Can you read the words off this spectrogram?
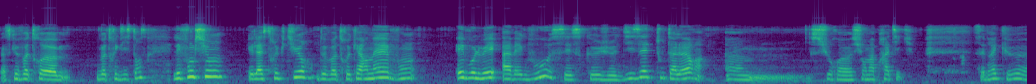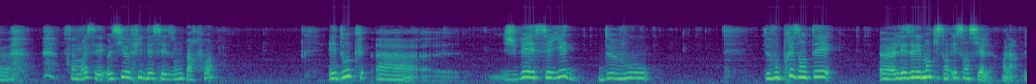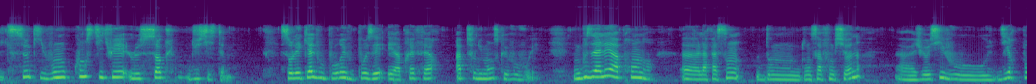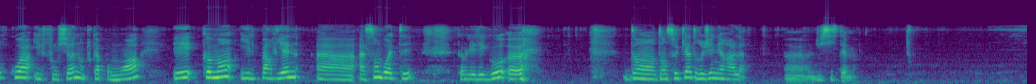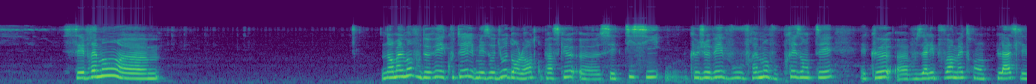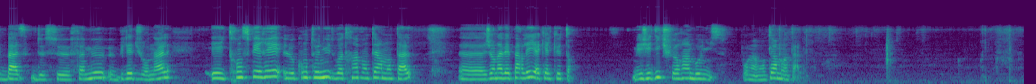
parce que votre, votre existence, les fonctions et la structure de votre carnet vont évoluer avec vous. C'est ce que je disais tout à l'heure euh, sur, euh, sur ma pratique. C'est vrai que, euh, moi, c'est aussi au fil des saisons parfois. Et donc, je vais essayer de vous, de vous présenter les éléments qui sont essentiels. Voilà, ceux qui vont constituer le socle du système, sur lesquels vous pourrez vous poser et après faire absolument ce que vous voulez. Donc vous allez apprendre euh, la façon dont, ça fonctionne. Euh, je vais aussi vous dire pourquoi il fonctionne, en tout cas pour moi, et comment ils parviennent à, s'emboîter, comme les Lego, euh, dans, ce cadre général du système. C'est vraiment Normalement, vous devez écouter mes audios dans l'ordre parce que euh, c'est ici que je vais vous vraiment vous présenter et que euh, vous allez pouvoir mettre en place les bases de ce fameux euh, bullet journal et transférer le contenu de votre inventaire mental. J'en avais parlé il y a quelques temps, mais j'ai dit que je ferai un bonus pour l'inventaire mental.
